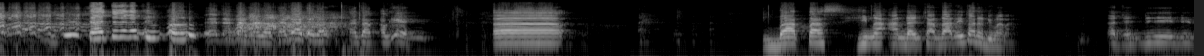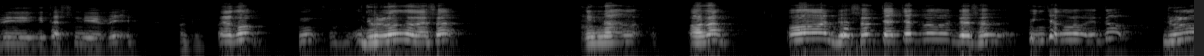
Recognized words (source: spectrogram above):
cacat kan simpel Eh. Oke. Eh, batas hinaan dan candaan itu ada di mana? Ada di diri kita sendiri. Oke. aku mm, dulu ngerasa enak orang oh dasar cacat lu dasar pincang lu. Itu dulu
